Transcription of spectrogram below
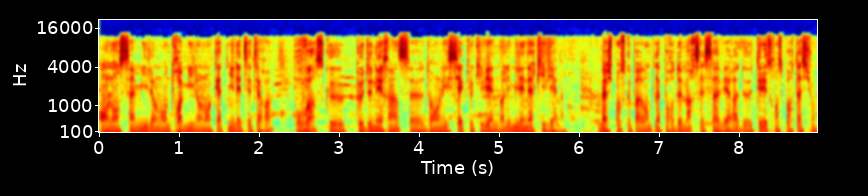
En l'an 5000, en l'an 3000, en l'an 4000, etc. Pour voir ce que peut donner Reims dans les siècles qui viennent, dans les millénaires qui viennent. Bah, je pense que par exemple la porte de Mars, elle servira de télétransportation.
